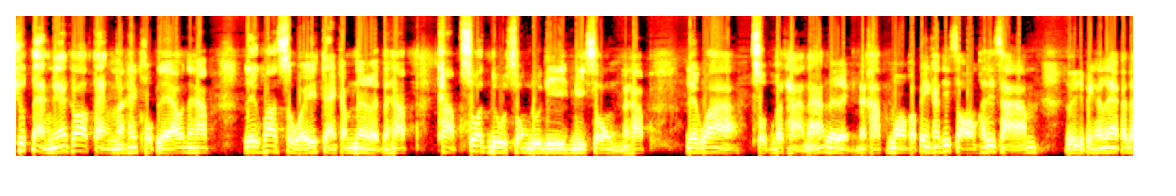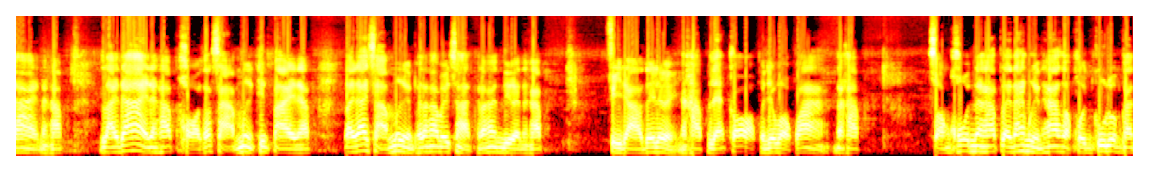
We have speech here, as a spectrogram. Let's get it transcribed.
ชุดแต่งเนี้ยก็แต่งมาให้ครบแล้วนะครับ เรียกว่าสวยแต่กำเนิดนะครับ ขับสวดดูทรงดูดีมีทรงนะครับ เรียกว่าสมกฐานะเลยนะครับมองก็เป็นคันที่สองคันที่สามหรือจะเป็นคันแรกก็ได้นะครับ รายได้นะครับ ขอสักสามหมื่นขึ้นไปนะครับ รายได้สามหมื่นพนักงานบริษัทพนักงานเดือนนะครับฟรีดาวได้เลยนะครับ และก็ผมจะบอกว่านะครับ สองคนนะครับรายได้หมื่นห้าสองคนกู้ร่วมกัน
